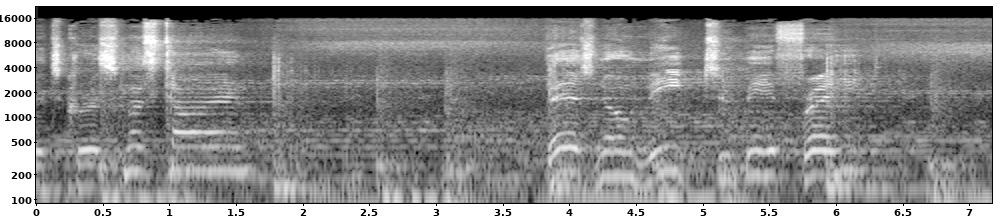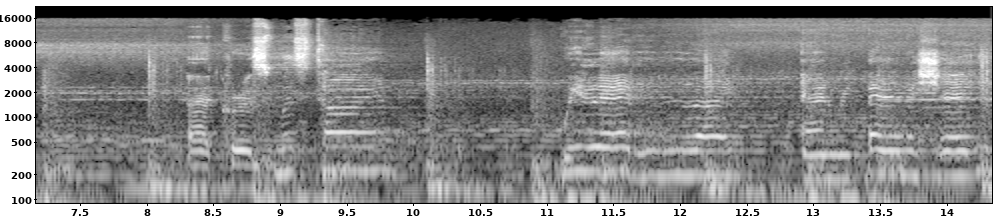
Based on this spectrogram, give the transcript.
it's Christmas time. There's no need to be afraid. At Christmas time, we let in light and we banish shade.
